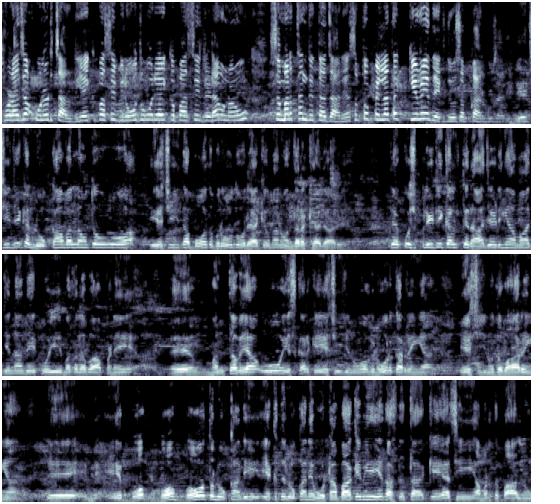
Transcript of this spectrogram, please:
ਥੋੜਾ ਜਿਹਾ ਉਲਟ ਚੱਲਦੀ ਹੈ। ਇੱਕ ਪਾਸੇ ਵਿਰੋਧ ਹੋ ਰਿਹਾ, ਇੱਕ ਪਾਸੇ ਜਿਹੜਾ ਉਹਨਾਂ ਨੂੰ ਸਮਰਥਨ ਦਿੱਤਾ ਜਾ ਰਿਹਾ। ਸਭ ਤੋਂ ਪਹਿਲਾਂ ਤਾਂ ਕਿਵੇਂ ਦੇਖਦੇ ਹੋ ਸਭ ਕਾਰਗੁਜ਼ਾਰੀ? ਇਹ ਚੀਜ਼ ਹੈ ਕਿ ਲੋਕਾਂ ਵੱਲੋਂ ਤੋਂ ਇਸ ਚੀਜ਼ ਦਾ ਬਹੁਤ ਵਿਰੋਧ ਹੋ ਰਿਹਾ ਕਿ ਉਹਨਾਂ ਨੂੰ ਅੰਦਰ ਰੱਖਿਆ ਜਾ ਰਿਹਾ। ਤੇ ਕੁਝ ਪੋਲੀਟੀਕਲ ਧਿਰਾਂ ਜਿਹੜੀਆਂ ਵਾ, ਜਿਨ੍ਹਾਂ ਦੇ ਕੋਈ ਮਤਲਬ ਆਪਣੇ ਮੰਤਵ ਆ, ਉਹ ਇਸ ਕਰਕੇ ਇਸ ਚੀਜ਼ ਨੂੰ ਇਗਨੋਰ ਕਰ ਰਹੀਆਂ, ਇਸ ਚੀਜ਼ ਨੂੰ ਦਬਾ ਰਹੀਆਂ। ਤੇ ਇਹ ਬਹੁਤ ਬਹੁਤ ਬਹੁਤ ਲੋਕਾਂ ਦੀ, ਇੱਕ ਤੇ ਲੋਕਾਂ ਨੇ ਵੋਟਾਂ ਪਾ ਕੇ ਵੀ ਇਹ ਦੱਸ ਦਿੱਤਾ ਕਿ ਅਸੀਂ ਅਮਰਤਪਾਲ ਨੂੰ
